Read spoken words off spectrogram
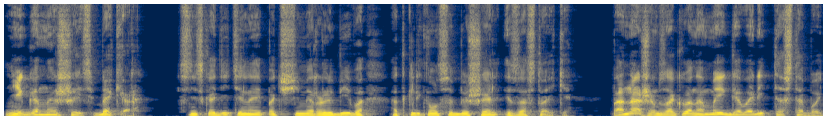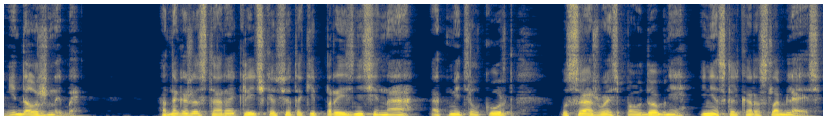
«Не гонышись, Беккер», Снисходительно и почти миролюбиво откликнулся Бюшель из-за стойки. «По нашим законам мы и говорить-то с тобой не должны бы». «Однако же старая кличка все-таки произнесена», — отметил Курт, усаживаясь поудобнее и несколько расслабляясь.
